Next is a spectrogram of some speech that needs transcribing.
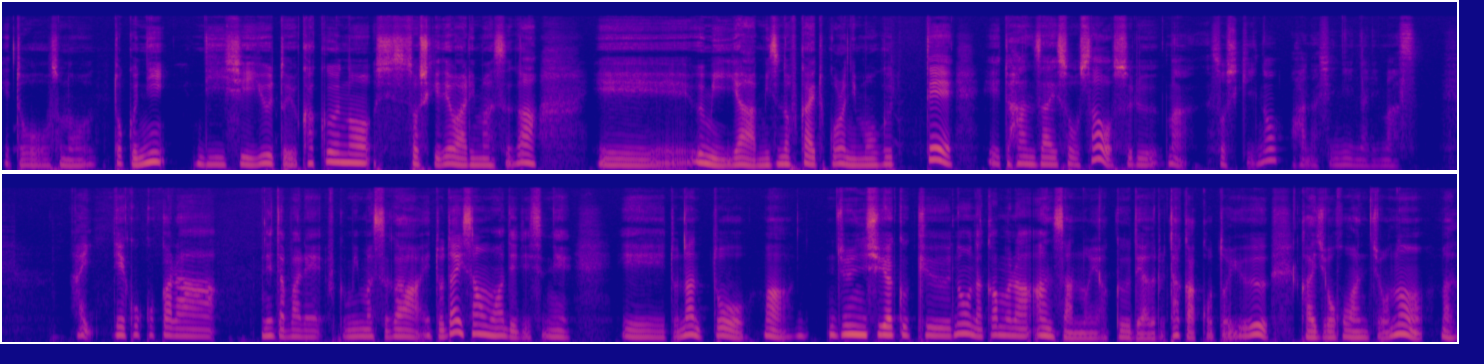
えっと、その特に DCU という架空の組織ではありますが、えー海や水の深いところに潜って、えーと犯罪捜査をする、まあ、組織のお話になります。はい、でここからネタバレ含みますが、えっと、第3話でですね、えーとなんと、まあ、準主役級の中村杏さんの役である高子という海上保安庁の、まあ、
